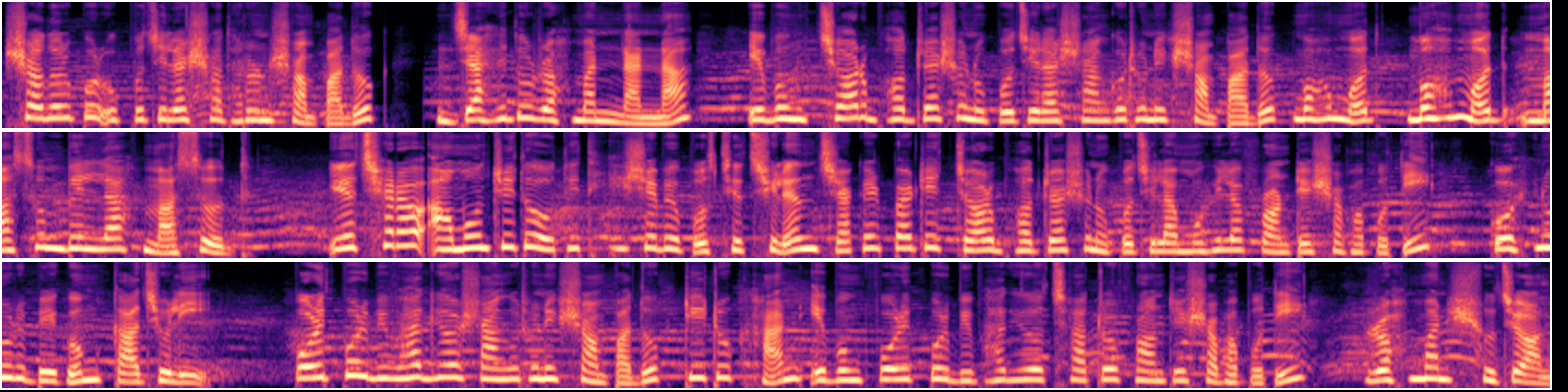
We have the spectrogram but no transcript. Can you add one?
সদরপুর উপজেলার সাধারণ সম্পাদক জাহিদুর রহমান নান্না এবং চর ভদ্রাসন উপজেলার সাংগঠনিক সম্পাদক মোহাম্মদ মোহাম্মদ মাসুম বিল্লাহ মাসুদ। এছাড়াও আমন্ত্রিত অতিথি হিসেবে উপস্থিত ছিলেন জাকের পার্টির চর ভদ্রাসন উপজেলা মহিলা ফ্রন্টের সভাপতি কোহিনুর বেগম কাজলি, ফরিদপুর বিভাগীয় সাংগঠনিক সম্পাদক টিটু খান এবং ফরিদপুর বিভাগীয় ছাত্র ফ্রন্টের সভাপতি রহমান সুজন।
